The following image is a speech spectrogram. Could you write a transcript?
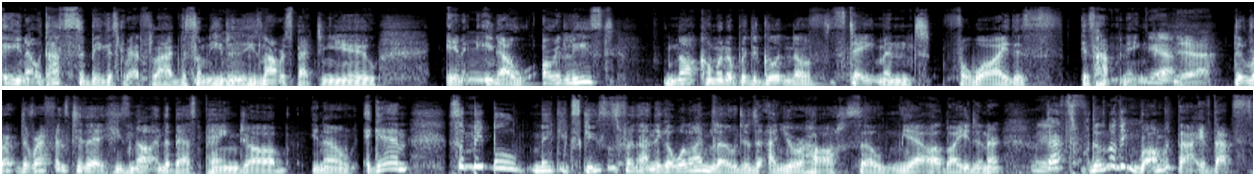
you know that's the biggest red flag with somebody who mm. he's not respecting you, in you know, or at least not coming up with a good enough statement for why this is happening. yeah Yeah. The, re- the reference to the he's not in the best paying job, you know, again, some people make excuses for that and they go, well, I'm loaded and you're hot, so yeah, I'll buy you dinner. That's There's nothing wrong with that if that's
